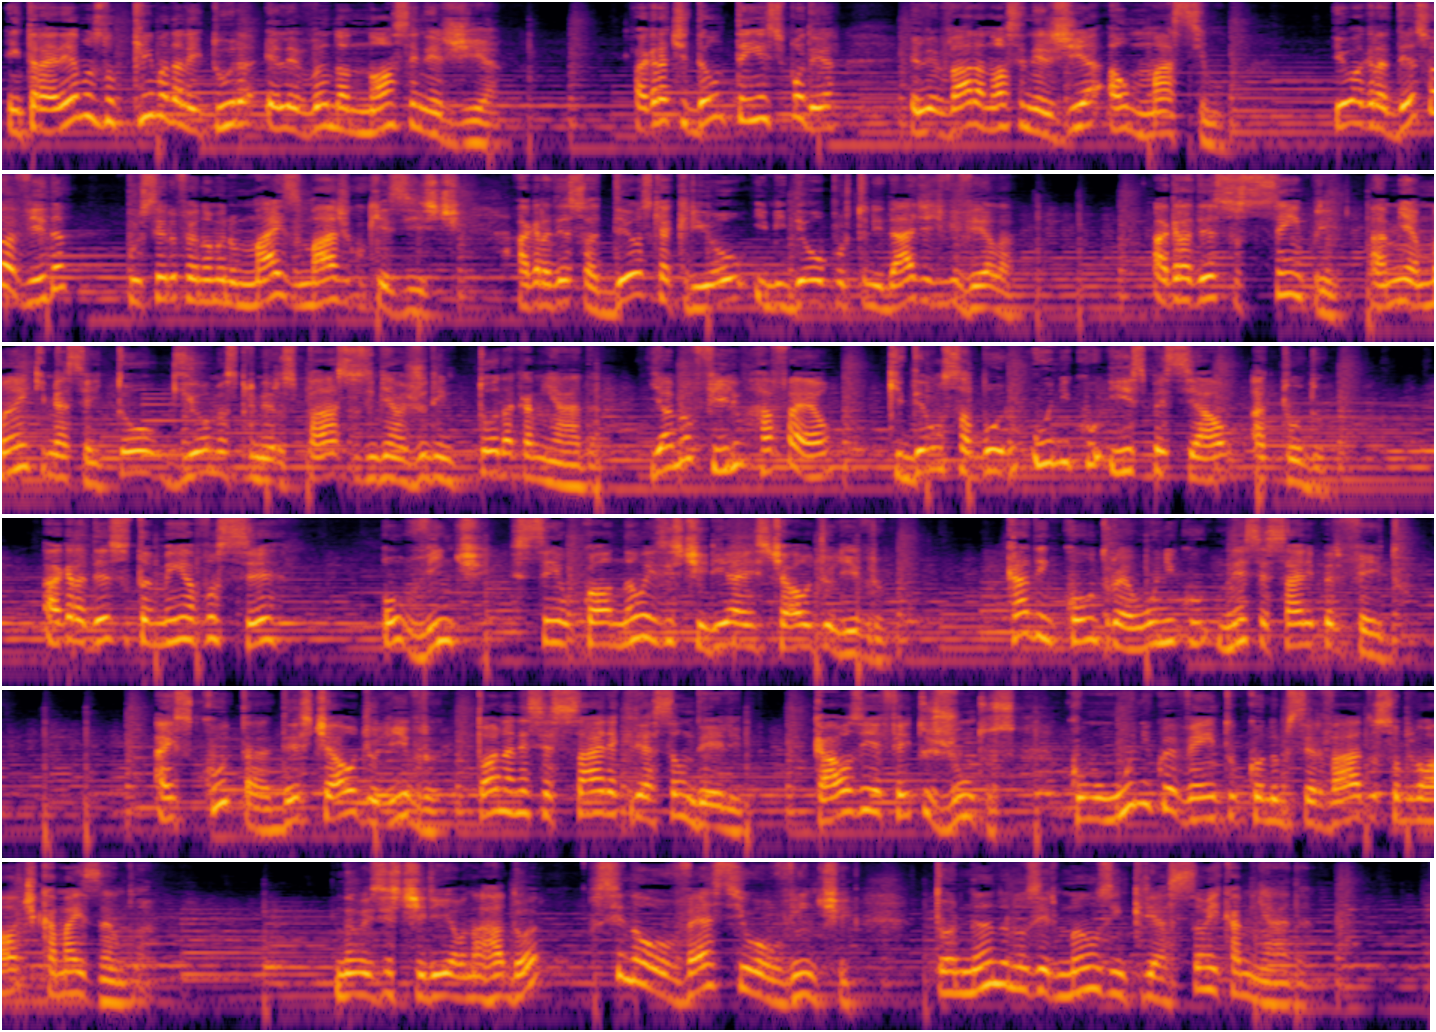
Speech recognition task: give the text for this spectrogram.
Entraremos no clima da leitura elevando a nossa energia. A gratidão tem esse poder, elevar a nossa energia ao máximo. Eu agradeço a vida por ser o fenômeno mais mágico que existe. Agradeço a Deus que a criou e me deu a oportunidade de vivê-la. Agradeço sempre a minha mãe que me aceitou, guiou meus primeiros passos e me ajuda em toda a caminhada. E ao meu filho, Rafael, que deu um sabor único e especial a tudo. Agradeço também a você, ouvinte, sem o qual não existiria este audiolivro. Cada encontro é único, necessário e perfeito. A escuta deste audiolivro torna necessária a criação dele, causa e efeito juntos, como um único evento quando observado sob uma ótica mais ampla. Não existiria o narrador se não houvesse o ouvinte, tornando-nos irmãos em criação e caminhada.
